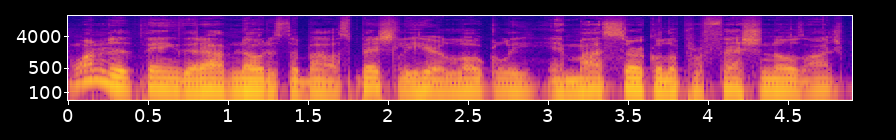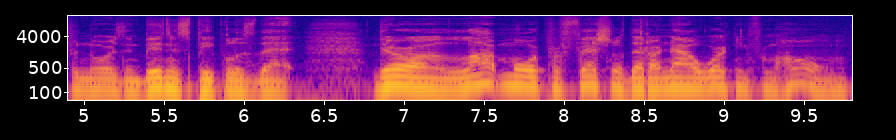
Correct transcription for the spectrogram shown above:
One of the things that I've noticed about, especially here locally in my circle of professionals, entrepreneurs, and business people, is that there are a lot more professionals that are now working from home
